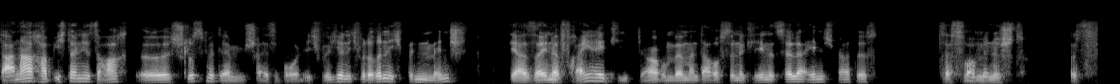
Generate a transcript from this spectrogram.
danach habe ich dann gesagt, äh, Schluss mit dem Scheißebauen. Ich will hier nicht wieder drin. Ich bin ein Mensch, der seine Freiheit liebt, ja. Und wenn man da auf so eine kleine Zelle eingesperrt ist, das war mir nicht. Das,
